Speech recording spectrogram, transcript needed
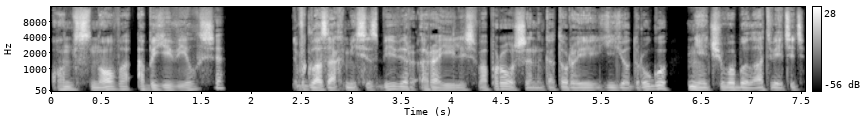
«Он снова объявился?» В глазах миссис Бивер роились вопросы, на которые ее другу нечего было ответить.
